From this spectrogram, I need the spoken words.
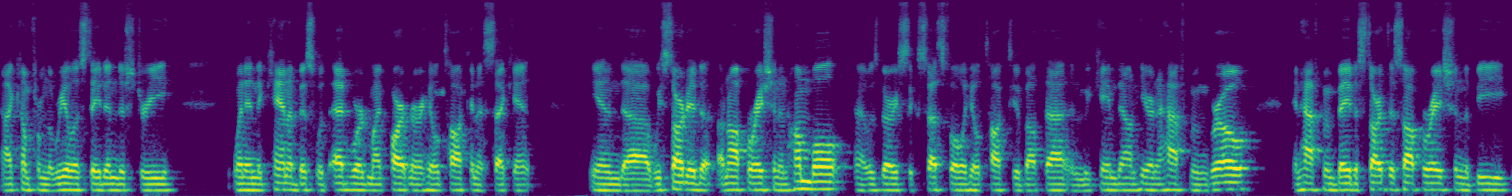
I come from the real estate industry. Went into cannabis with Edward, my partner. He'll talk in a second. And uh, we started an operation in Humboldt. It was very successful. He'll talk to you about that. And we came down here in Half Moon Grow in Half Moon Bay to start this operation to be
